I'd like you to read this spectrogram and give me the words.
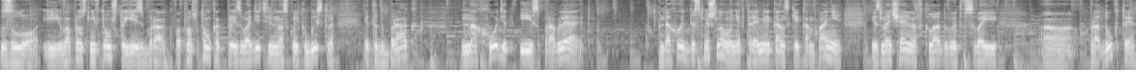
зло. И вопрос не в том, что есть брак, вопрос в том, как производитель, насколько быстро этот брак находит и исправляет доходит до смешного. Некоторые американские компании изначально вкладывают в свои э, продукты,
